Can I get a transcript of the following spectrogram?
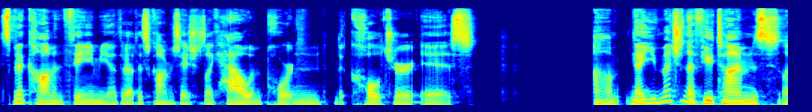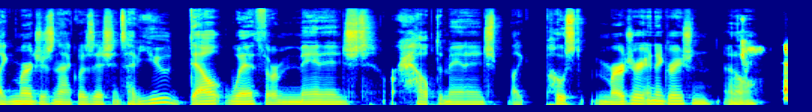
It's been a common theme, you know, throughout this conversation, is like how important the culture is. Um, now you've mentioned a few times like mergers and acquisitions. Have you dealt with or managed or helped manage like post merger integration at all?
